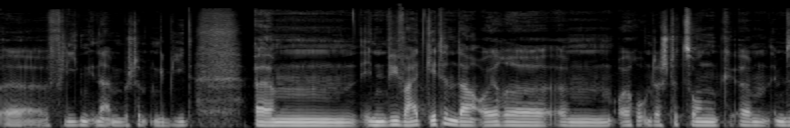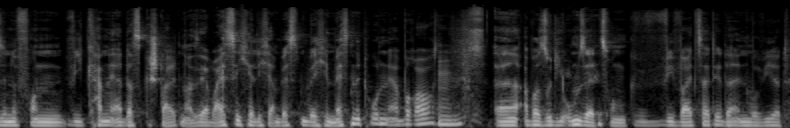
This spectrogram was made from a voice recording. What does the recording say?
äh, fliegen in einem bestimmten Gebiet. Ähm, inwieweit geht denn da eure, ähm, eure Unterstützung ähm, im Sinne von, wie kann er das gestalten? Also er weiß sicherlich am besten, welche Messmethoden er braucht, mhm. äh, aber so die Umsetzung, wie weit seid ihr da involviert?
